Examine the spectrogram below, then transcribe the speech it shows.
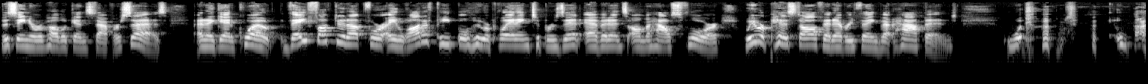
the senior Republican staffer says. And again, quote, they fucked it up for a lot of people who were planning to present evidence on the House floor. We were pissed off at everything that happened.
